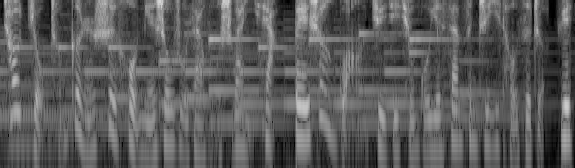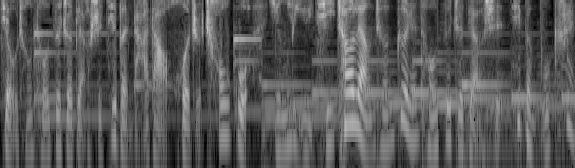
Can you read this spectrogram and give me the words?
超九成个人税后年收入在五十万以下。北上广聚集全国约三分之一投资者，约九成投资者表示基本达到或者超过盈利预期，超两成个人投资者表示基本不看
